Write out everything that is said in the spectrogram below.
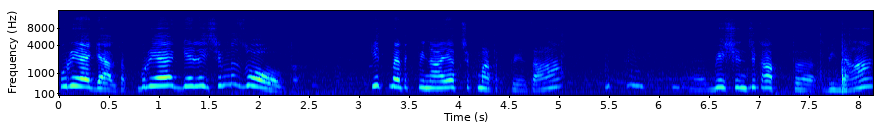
Buraya geldik. Buraya gelişimiz o oldu. Gitmedik binaya çıkmadık bir daha. Ee, Beşinci kattı bina.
